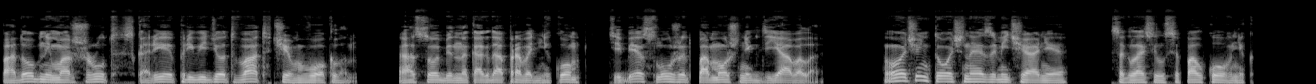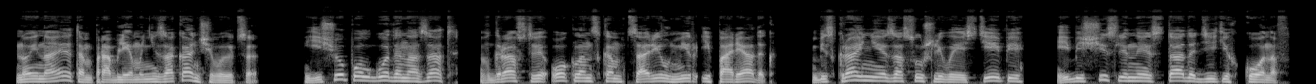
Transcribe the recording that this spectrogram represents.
Подобный маршрут скорее приведет в ад, чем в Оклан. Особенно, когда проводником тебе служит помощник дьявола. Очень точное замечание, согласился полковник. Но и на этом проблемы не заканчиваются. Еще полгода назад в графстве Окландском царил мир и порядок, бескрайние засушливые степи и бесчисленные стада диких конов.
